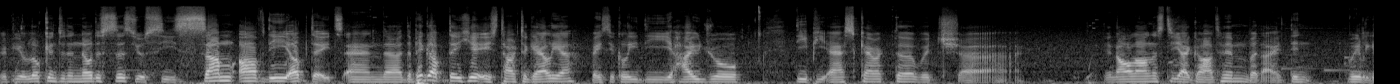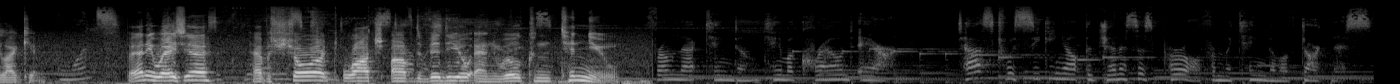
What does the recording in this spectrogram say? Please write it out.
if you look into the notices, you'll see some of the updates. And uh, the big update here is Tartaglia, basically the Hydro DPS character, which, uh, in all honesty, I got him, but I didn't really like him. But anyways, yeah, have a short watch of the video and we'll continue. From that kingdom came a crowned heir, tasked with seeking out the Genesis Pearl from the Kingdom of Darkness.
